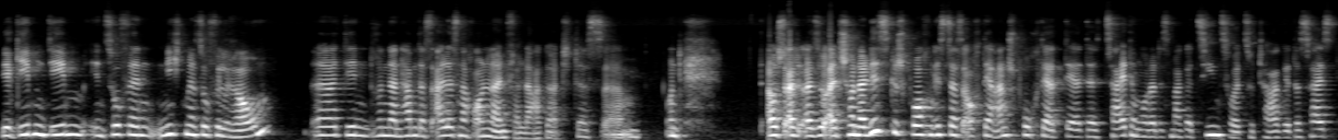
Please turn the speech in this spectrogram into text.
wir geben dem insofern nicht mehr so viel Raum, äh, den, sondern haben das alles nach online verlagert. Das, ähm, und aus, also als Journalist gesprochen ist das auch der Anspruch der, der, der Zeitung oder des Magazins heutzutage. Das heißt,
